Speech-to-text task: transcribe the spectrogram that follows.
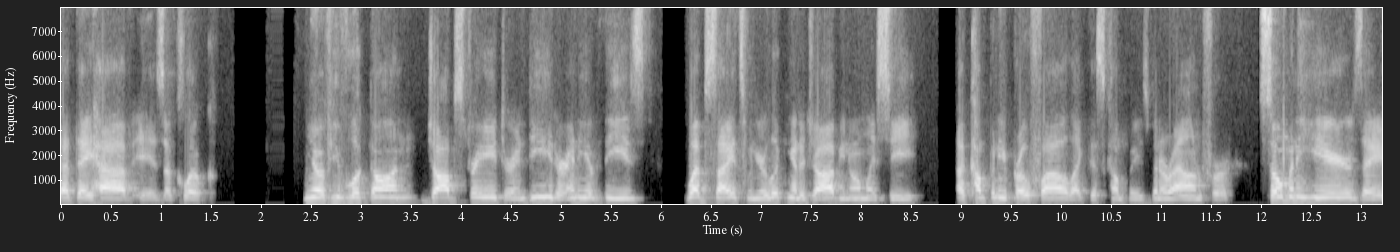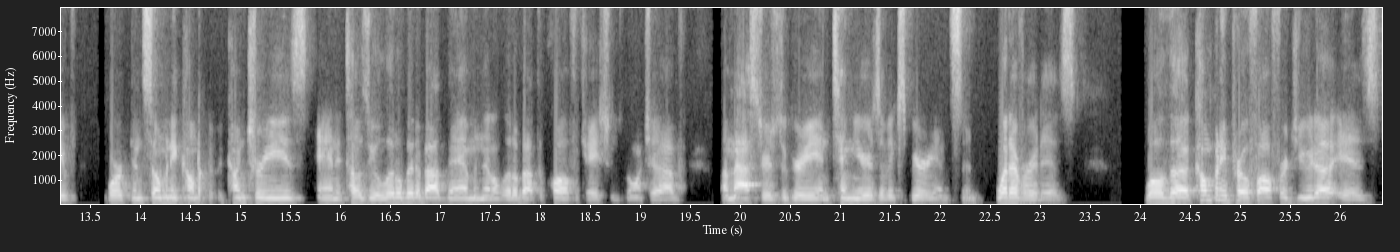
that they have is a cloak. You know, if you've looked on JobStreet or Indeed or any of these websites, when you're looking at a job, you normally see a company profile like this company's been around for so many years. They've worked in so many countries, and it tells you a little bit about them and then a little about the qualifications. We want you to have a master's degree and 10 years of experience and whatever it is. Well, the company profile for Judah is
